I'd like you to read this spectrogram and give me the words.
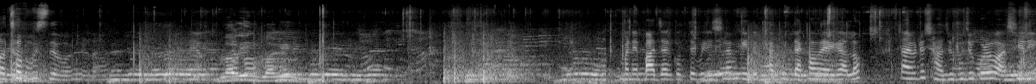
কথা বুঝতে পারে না। ব্লগিং ব্লগিং মানে বাজার করতে বেরিয়েছিলাম কিন্তু ঠাকুর দেখা হয়ে গেল। তা আমি একটু সাজুগুজু করেও আসিনি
